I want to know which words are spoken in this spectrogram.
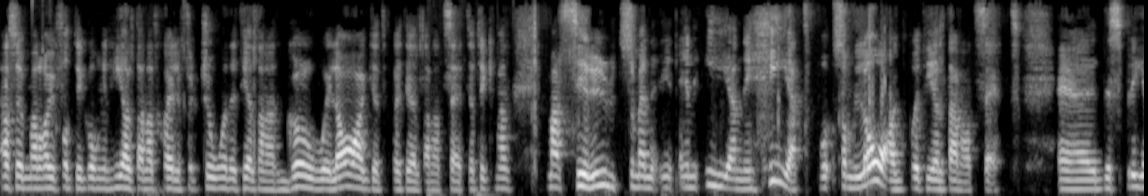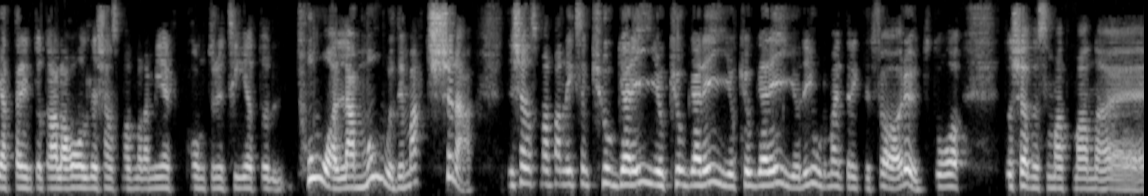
alltså, man har ju fått igång en helt annat självförtroende, ett helt annat go i laget på ett helt annat sätt. Jag tycker man, man ser ut som en, en enhet på, som lag på ett helt annat sätt. Eh, det spretar inte åt alla håll, det känns som att man har mer kontinuitet och tålamod i matcherna. Det känns som att man liksom kuggar i och kuggar i och kuggar i och det gjorde man inte riktigt förut. Då, då kändes det som att man eh,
